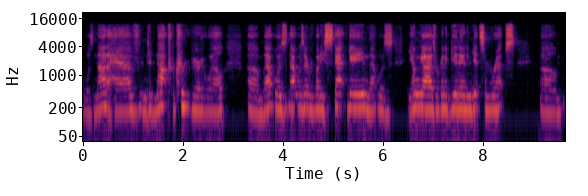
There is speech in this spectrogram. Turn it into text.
was not a have and did not recruit very well. Um, that was that was everybody's stat game. That was young guys were going to get in and get some reps. Um,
